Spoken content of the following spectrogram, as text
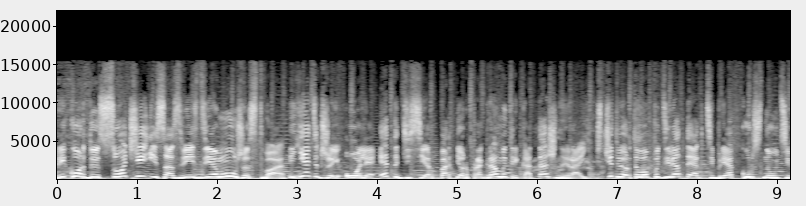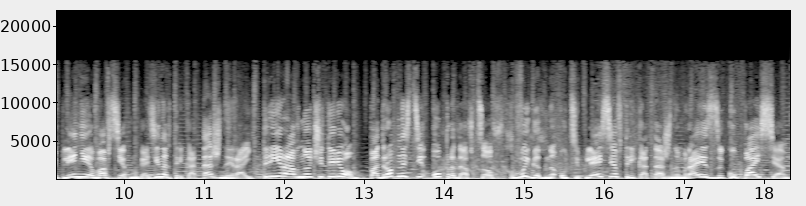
Рекорды Сочи и созвездие мужества. Я диджей Оля. Это десерт, партнер программы «Трикотажный рай». С 4 по 9 октября курс на утепление во всех магазинах «Трикотажный рай». Три равно четырем. Подробности у продавцов. Выгодно утепляйся в «Трикотажном рае», закупайся.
